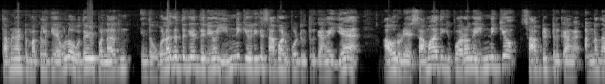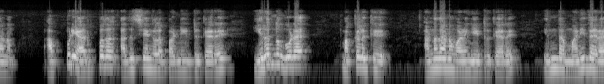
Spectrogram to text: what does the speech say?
தமிழ்நாட்டு மக்களுக்கு எவ்வளோ உதவி பண்ணாருன்னு இந்த உலகத்துக்கே தெரியும். இன்னைக்கு வரைக்கும் சாப்பாடு போட்டுட்டு இருக்காங்க. ஏன்? அவருடைய சமாதிக்கு போறவங்க இன்னைக்கும் சாப்பிட்டுட்டு இருக்காங்க அன்னதானம். அப்படி அற்புத அதிசயங்களை பண்ணிட்டு இருக்காரு. இறந்தும் கூட மக்களுக்கு அன்னதானம் வழங்கிட்டு இருக்காரு. இந்த மனிதரை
